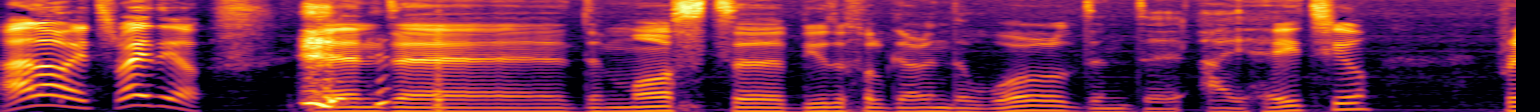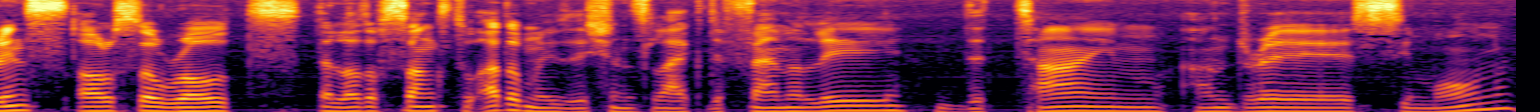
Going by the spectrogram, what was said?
Hello, it's radio and uh, the most uh, beautiful girl in the world and uh, I Hate You. Prince also wrote a lot of songs to other musicians like The Family, The Time, André Cymone,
